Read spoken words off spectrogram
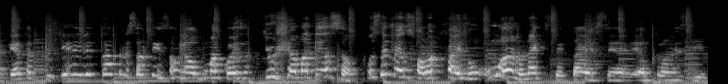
quieta, é porque ele tá prestando atenção em alguma coisa que o chama atenção. Você mesmo falou que faz um, um ano, né, que você, tá, você entrou nesse,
